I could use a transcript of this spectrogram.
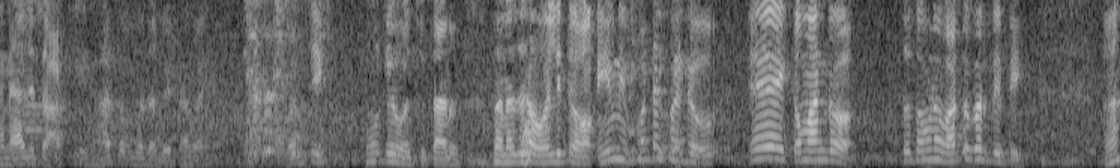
અને આજે તો આખી રાત અમે બધા બેઠા ભાઈ. હું કેવું છું તારું? મને જો ઓલી તો એમની ફટાફટ એ કમાન્ડો તો તમને વાતો કરતી હતી. હા?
